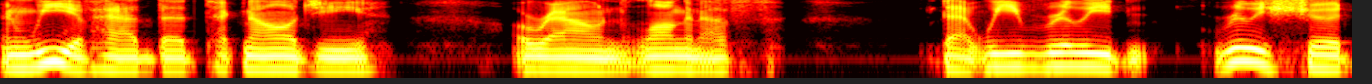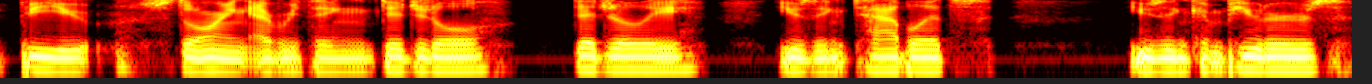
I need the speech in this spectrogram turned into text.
And we have had the technology around long enough that we really really should be storing everything digital digitally using tablets, using computers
